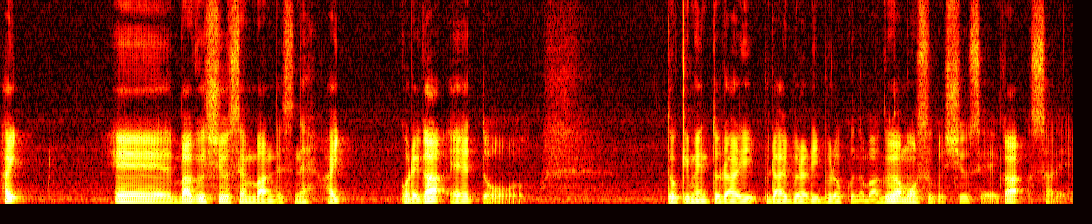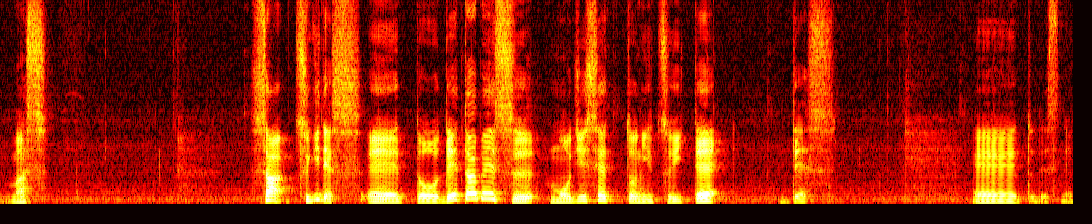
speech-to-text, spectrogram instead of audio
はい。えー、バグ修正版ですね。はい。これがえっ、ー、とドキュメントライブラリブロックのバグがもうすぐ修正がされますさあ次です。えっ、ー、とデータベース文字セットについてです。えっ、ー、とですね、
